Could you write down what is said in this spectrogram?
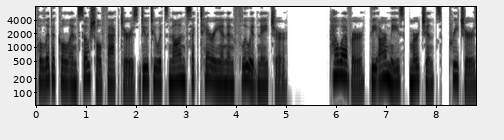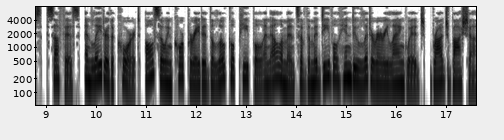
political and social factors due to its non-sectarian and fluid nature. However, the armies, merchants, preachers, Sufis, and later the court, also incorporated the local people and elements of the medieval Hindu literary language, Braj Bhasha.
